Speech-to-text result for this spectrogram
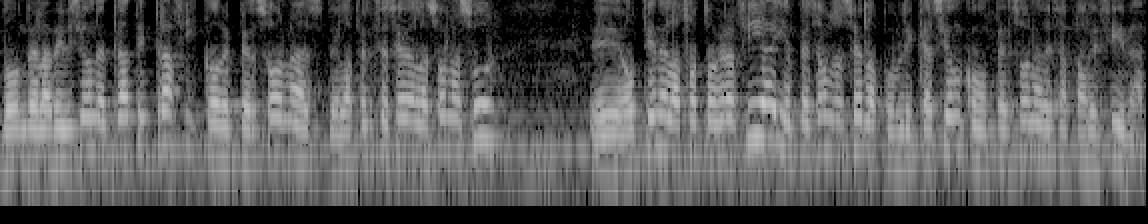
donde la División de Trata y Tráfico de Personas de la FLCC de la zona sur eh, obtiene la fotografía y empezamos a hacer la publicación como persona desaparecida.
